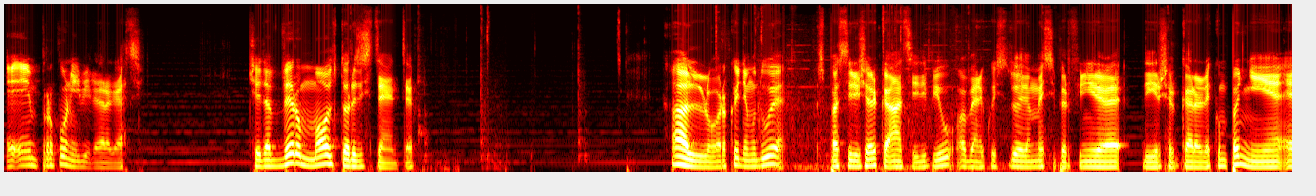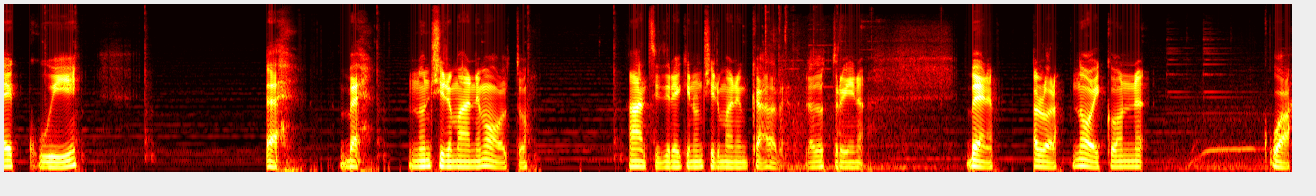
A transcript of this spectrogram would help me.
è improponibile, ragazzi. C'è davvero molto resistente. Allora, qui abbiamo due spazi di ricerca, anzi di più. Va bene, questi due li ho messi per finire di ricercare le compagnie. E qui... Eh, beh, non ci rimane molto. Anzi, direi che non ci rimane un caso. La dottrina. Bene, allora, noi con... Qua.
